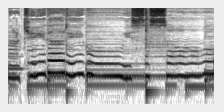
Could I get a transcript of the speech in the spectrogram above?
널 기다리고 있었어.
